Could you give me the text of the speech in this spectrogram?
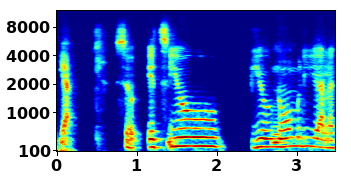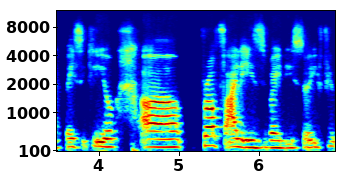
Yeah. So it's your you normally are like basically your uh profile is ready. So if you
